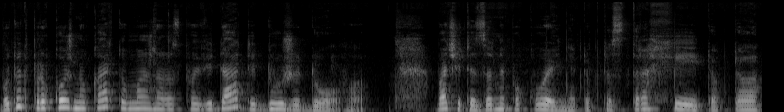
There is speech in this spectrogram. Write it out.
бо тут про кожну карту можна розповідати дуже довго. Бачите, занепокоєння, тобто страхи, тобто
